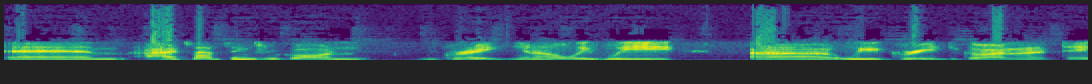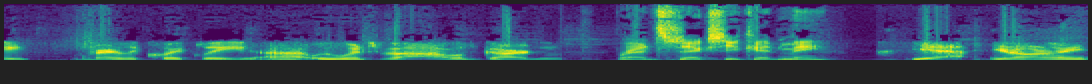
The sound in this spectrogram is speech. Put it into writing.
and I thought things were going great. You know, we we uh, we agreed to go out on a date fairly quickly. Uh, we went to the Olive Garden. Breadsticks? You kidding me? Yeah, you know what I mean.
